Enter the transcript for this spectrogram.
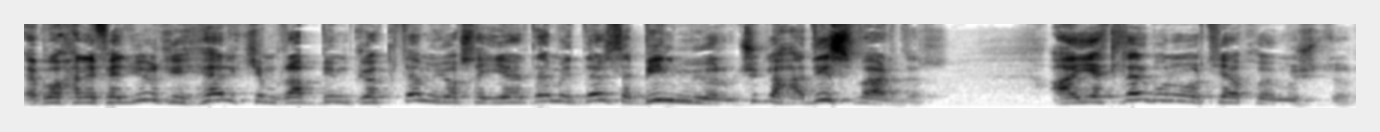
Ebu Hanife diyor ki her kim Rabbim gökte mi yoksa yerde mi derse bilmiyorum. Çünkü hadis vardır. Ayetler bunu ortaya koymuştur.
